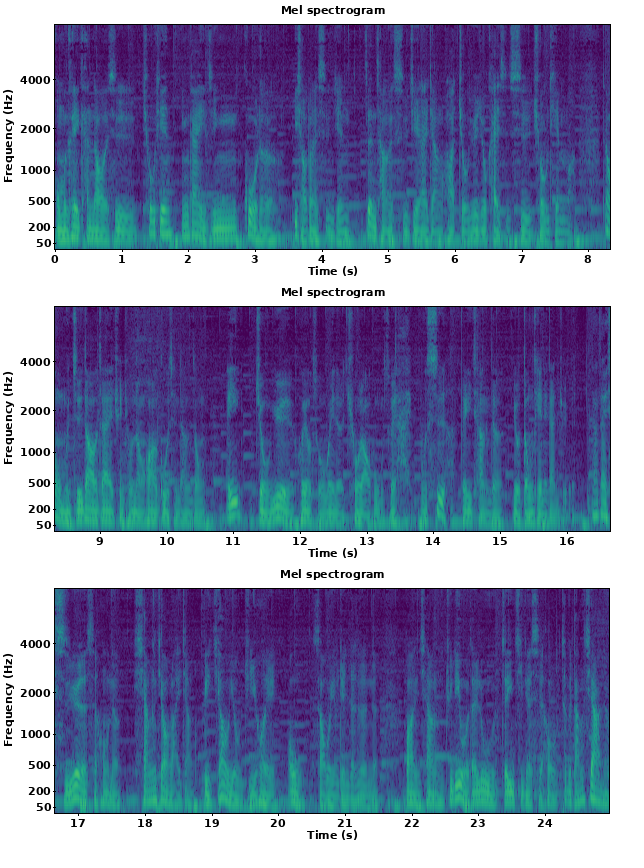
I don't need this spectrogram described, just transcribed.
我们可以看到的是，秋天应该已经过了一小段时间。正常的时间来讲的话，九月就开始是秋天嘛。但我们知道，在全球暖化的过程当中，诶，九月会有所谓的秋老虎，所以还不是非常的有冬天的感觉。那在十月的时候呢，相较来讲比较有机会哦，稍微有点冷冷的。包括像举例我在录这一集的时候，这个当下呢，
